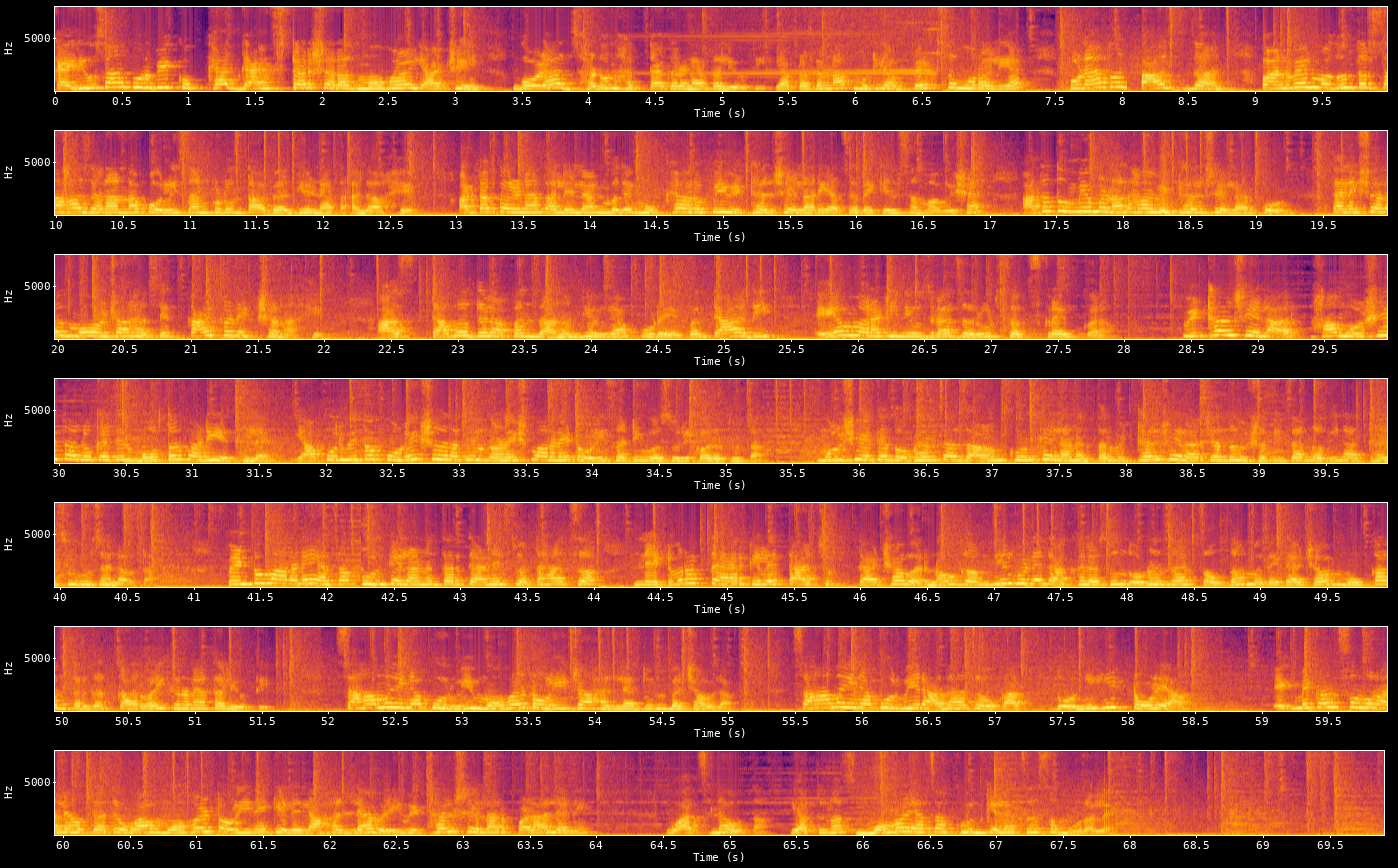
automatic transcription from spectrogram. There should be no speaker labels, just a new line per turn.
काही दिवसांपूर्वी कुख्यात गँगस्टर शरद मोहळ याची गोळ्या झाडून हत्या करण्यात आली होती. या प्रकरणात मोठी अपडेट समोर आली आहे. पुण्यातून पाच जण पनवेलमधून तर सहा जणांना पोलिसांकडून ताब्यात घेण्यात आलं आहे. अटक करण्यात आलेल्यांमध्ये मुख्य आरोपी विठ्ठल शेलार याचा देखील समावेश आहे. आता तुम्ही म्हणाल हा विठ्ठल शेलार कोण? त्याने शरद मोहळच्या हत्येत काय कनेक्शन आहे? आज त्याबद्दल आपण जाणून घेऊया पुढे पण त्याआधी एम मराठी न्यूजला जरूर सबस्क्राईब करा. विठ्ठल शेलार हा मुळशी तालुक्यातील बोतरवाडी येथील आहे. यापूर्वी तो पुणे शहरातील गणेश मारणे टोळीसाठी वसुली करत होता. मुळशी येथे दोघांचा जाळून खून केल्यानंतर विठ्ठल शेलारच्या दहशतीचा नवीन अध्याय सुरू झाला होता. पिंटू मारणे याचा खून केल्यानंतर त्याने स्वतःचं नेटवर्क तयार केले. त्याच त्याच्यावर नऊ गंभीर गुन्हे दाखल असून दोन हजार चौदामध्ये त्याच्यावर मोका अंतर्गत कारवाई करण्यात आली होती. सहा महिन्यापूर्वी मोहर टोळीच्या हल्ल्यातून बचावला. सहा महिन्यापूर्वी राधा चौकात दोन्हीही टोळ्या एकमेकांसमोर आल्या होत्या तेव्हा मोहळ टोळीने केलेल्या हल्ल्यावेळी विठ्ठल शेलार पळाल्याने वाचला होता. यातूनच मोहळ याचा खून केल्याचं समोर आलंय.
